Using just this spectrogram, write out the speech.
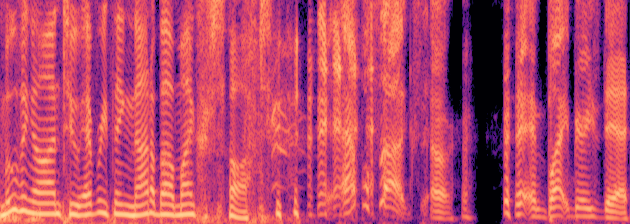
moving on to everything not about Microsoft. Apple sucks, oh, and BlackBerry's dead.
